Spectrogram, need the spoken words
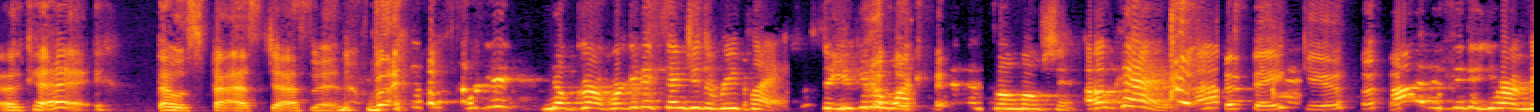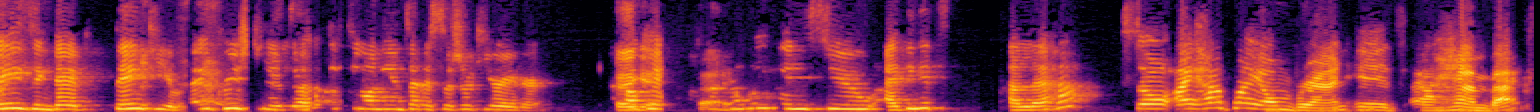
Okay. That was fast, Jasmine. But no, girl, we're gonna send you the replay so you can watch okay. it in slow motion. Okay. Uh, Thank you. Ah, you're amazing, babe. Thank you. I appreciate it. I hope to see you on the inside of Social Curator. Okay. okay going into, I think it's Aleja. So I have my own brand. It's uh, handbags.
